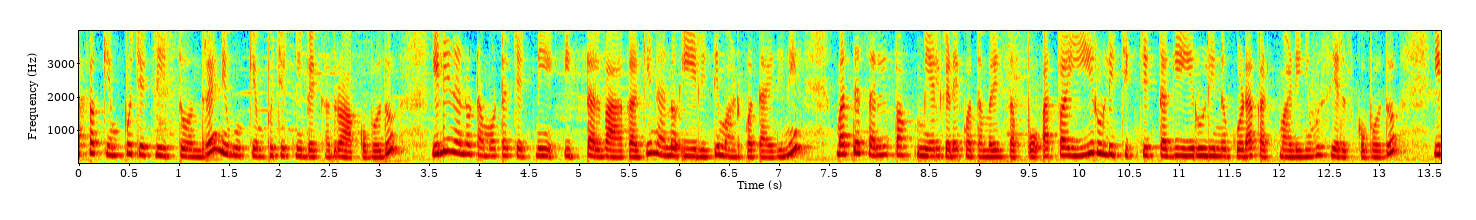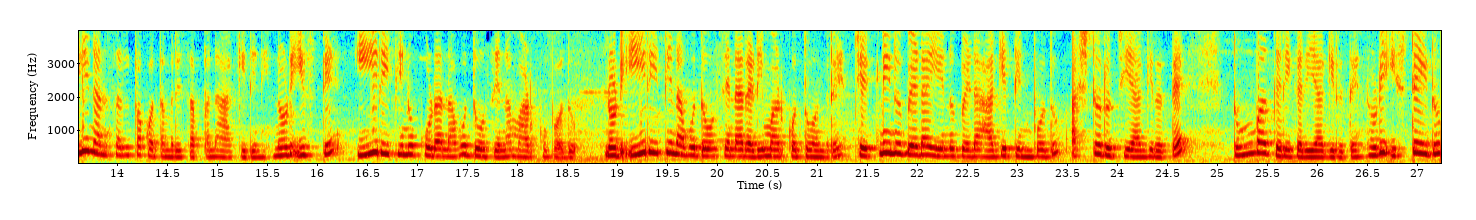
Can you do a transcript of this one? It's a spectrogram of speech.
ಅಥವಾ ಕೆಂಪು ಚಟ್ನಿ ಇತ್ತು ಅಂದರೆ ನೀವು ಕೆಂಪು ಚಟ್ನಿ ಬೇಕಾದರೂ ಹಾಕ್ಕೋಬೋದು. ಇಲ್ಲಿ ನಾನು ಟೊಮೊಟೊ ಚಟ್ನಿ ಇತ್ತಲ್ವ? ಹಾಗಾಗಿ ನಾನು ಈ ರೀತಿ ಮಾಡ್ಕೋತಾ ಇದ್ದೀನಿ. ಮತ್ತು ಸ್ವಲ್ಪ ಮೇಲ್ಗಡೆ ಕೊತ್ತಂಬರಿ ಸೊಪ್ಪು ಅಥವಾ ಈರುಳ್ಳಿ ಚಿಕ್ಕ ಚಿಕ್ಕದಾಗಿ ಈರುಳ್ಳಿನೂ ಕೂಡ ಕಟ್ ಮಾಡಿ ನೀವು ಸೇರಿಸ್ಕೋಬೋದು. ಇಲ್ಲಿ ನಾನು ಸ್ವಲ್ಪ ಕೊತ್ತಂಬರಿ ಸೊಪ್ಪನ್ನು ಹಾಕಿದ್ದೀನಿ. ನೋಡಿ, ಇಷ್ಟೇ ಈ ರೀತಿನೂ ಕೂಡ ನಾವು ದೋಸೆನ ಮಾಡ್ಕೋಬೋದು. ನೋಡಿ, ಈ ರೀತಿ ನಾವು ದೋಸೆನ ರೆಡಿ ಮಾಡ್ಕೋತು ಅಂದರೆ ಚಟ್ನಿನೂ ಬೇಡ, ಏನು ಬೇಡ, ಹಾಗೆ ತಿನ್ಬೋದು. ಅಷ್ಟು ರುಚಿಯಾಗಿರುತ್ತೆ, ತುಂಬ ಗರಿ ಗರಿಯಾಗಿರುತ್ತೆ. ನೋಡಿ, ಇಷ್ಟೇ ಇದು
